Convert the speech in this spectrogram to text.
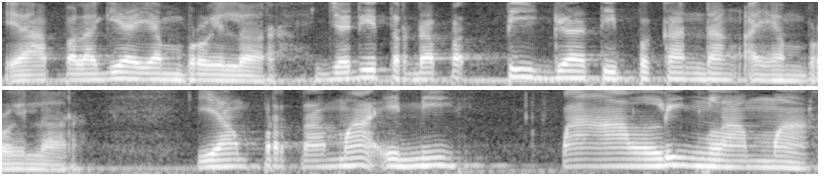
ya apalagi ayam broiler. Jadi terdapat tiga tipe kandang ayam broiler. Yang pertama ini paling lama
